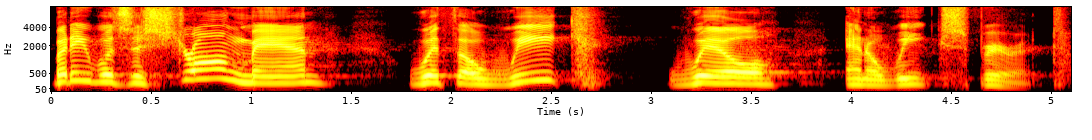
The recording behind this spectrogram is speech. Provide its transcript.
But he was a strong man with a weak will and a weak spirit.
